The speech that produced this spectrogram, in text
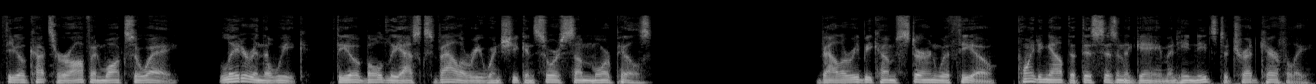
Theo cuts her off and walks away. Later in the week, Theo boldly asks Valerie when she can source some more pills. Valerie becomes stern with Theo, pointing out that this isn't a game and he needs to tread carefully.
